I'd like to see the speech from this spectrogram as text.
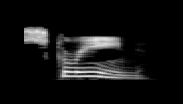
screen.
